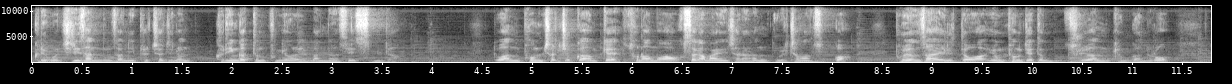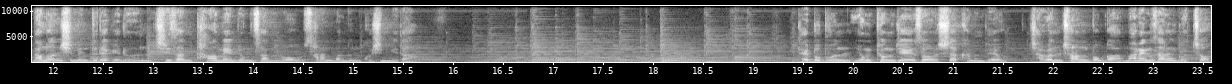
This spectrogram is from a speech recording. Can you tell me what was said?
그리고 지리산 능선이 펼쳐지는 그림 같은 풍경을 만날 수 있습니다. 또한 봄 철쭉과 함께 소나무와 억새가 많이 자라는 울창한 숲과 보현사 일대와 용평제 등 수려한 경관으로 남원 시민들에게는 지리산 다음의 명산으로 사랑받는 곳입니다. 대부분 용평제에서 시작하는데요. 작은 천왕봉과 만행산을 거쳐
